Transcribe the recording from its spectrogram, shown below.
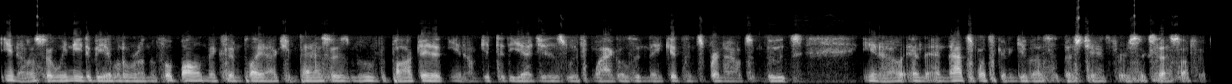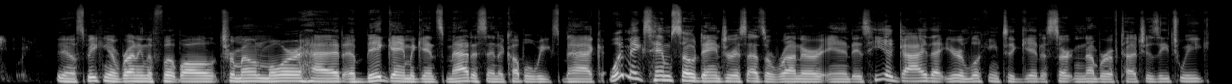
You know, so we need to be able to run the football, mix in play action passes, move the pocket, you know, get to the edges with waggles and nakeds and sprint outs and boots, you know, and, and that's what's going to give us the best chance for success offensively you know, speaking of running the football, Tremone Moore had a big game against Madison a couple weeks back. What makes him so dangerous as a runner? And is he a guy that you're looking to get a certain number of touches each week?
